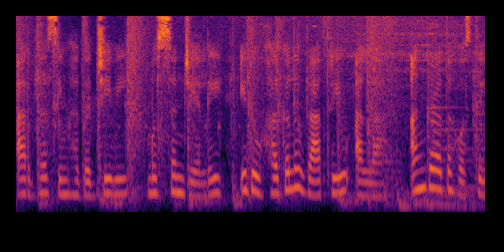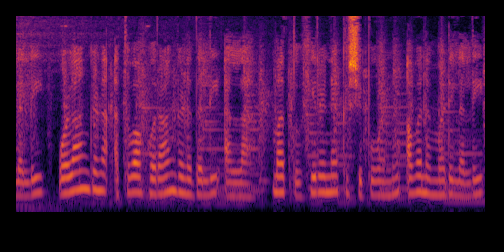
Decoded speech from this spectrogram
ಅರ್ಧ ಸಿಂಹದ ಜೀವಿ ಮುಸ್ಸಂಜೆಯಲ್ಲಿ ಇದು ಹಗಲು ರಾತ್ರಿಯೂ ಅಲ್ಲ. ಅಂಗಳದ ಹೊಸ್ತಿಲಲ್ಲಿ, ಒಳಾಂಗಣ ಅಥವಾ ಹೊರಾಂಗಣದಲ್ಲಿ ಅಲ್ಲ ಮತ್ತು ಹಿರಣ್ಯಕಶಿಪುವನ್ನು ಅವನ ಮಡಿಲಲ್ಲಿ,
